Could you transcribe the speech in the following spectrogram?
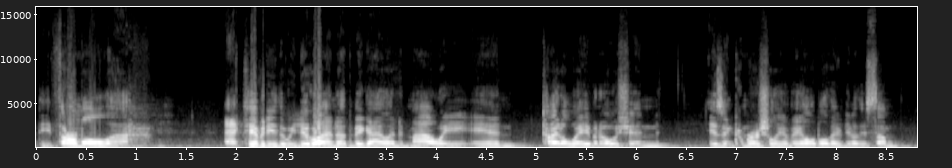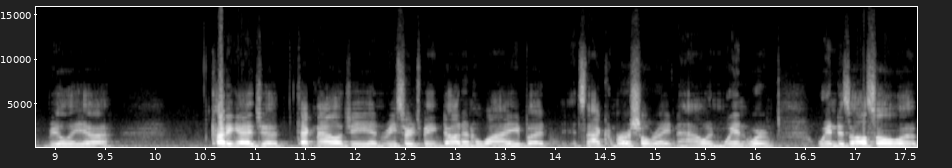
the thermal uh, activity that we do on uh, the Big Island in Maui. And tidal wave and ocean isn't commercially available. There, you know, there's some really uh, cutting edge uh, technology and research being done in Hawaii, but it's not commercial right now. And wind, where wind is also uh,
